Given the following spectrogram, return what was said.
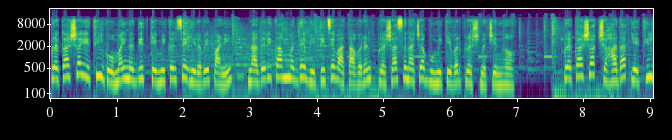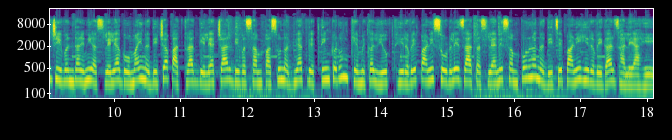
प्रकाशा येथील गोमाई नदीत केमिकलचे हिरवे पाणी नागरिकांमध्ये भीतीचे वातावरण प्रशासनाच्या भूमिकेवर प्रश्नचिन्ह. प्रकाशात शहादात येथील जीवनदायिनी असलेल्या गोमाई नदीच्या पात्रात गेल्या चार दिवसांपासून अज्ञात व्यक्तींकडून केमिकल युक्त हिरवे पाणी सोडले जात असल्याने संपूर्ण नदीचे पाणी हिरवेगार झाले आहे.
